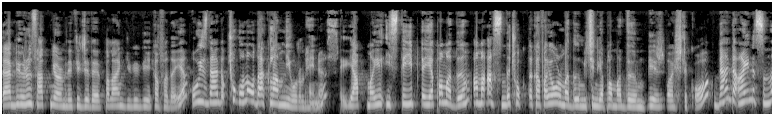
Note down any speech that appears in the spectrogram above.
Ben bir ürün satmıyorum neticede falan gibi bir kafadayım. O yüzden de çok ona odaklanmıyorum henüz. Yapmayı isteyip de yapamadığım ama aslında çok da kafa yormadığım için yapamadığım bir başlık o. Ben de aynısını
